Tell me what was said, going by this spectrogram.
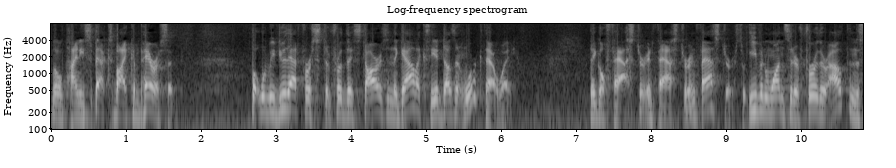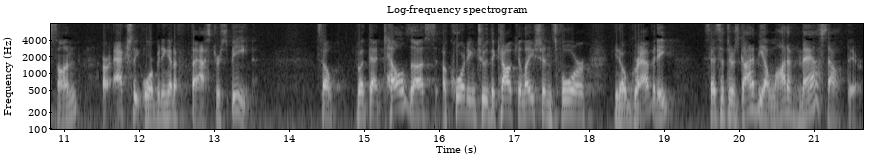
little tiny specks by comparison. But when we do that for, st- for the stars in the galaxy, it doesn't work that way. They go faster and faster and faster. So even ones that are further out than the sun are actually orbiting at a faster speed. So what that tells us, according to the calculations for you know, gravity, says that there's got to be a lot of mass out there.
